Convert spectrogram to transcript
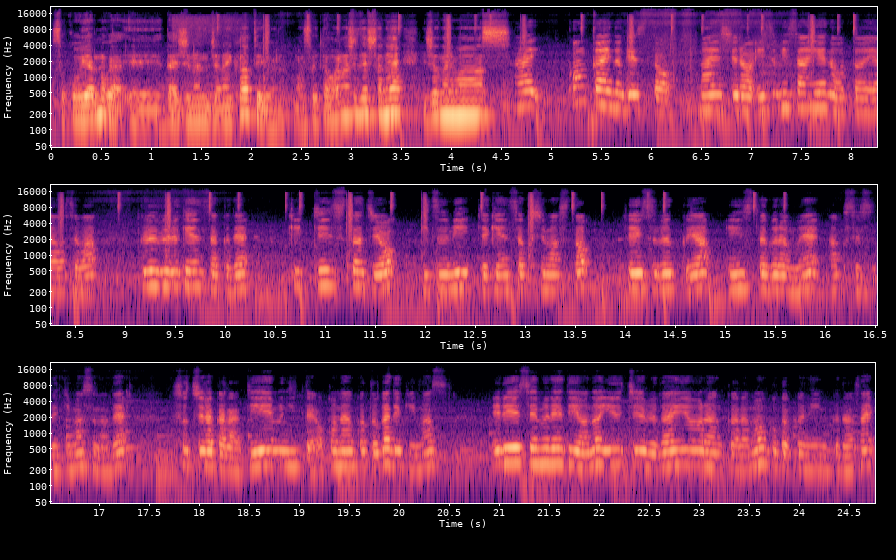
そこをやるのが、えー大事なんじゃないかというような、まあ、そういったお話でしたね。以上になります。はい、今回のゲスト前城泉さんへのお問い合わせは Google 検索で「キッチンスタジオ泉」で検索しますと Facebook や Instagram へアクセスできますのでそちらから DM にて行うことができます。LSM レディオの YouTube 概要欄からもご確認ください。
